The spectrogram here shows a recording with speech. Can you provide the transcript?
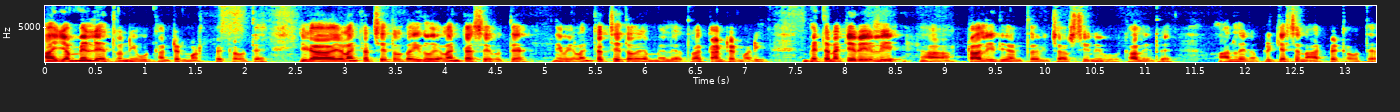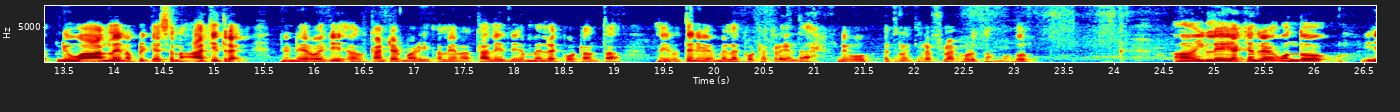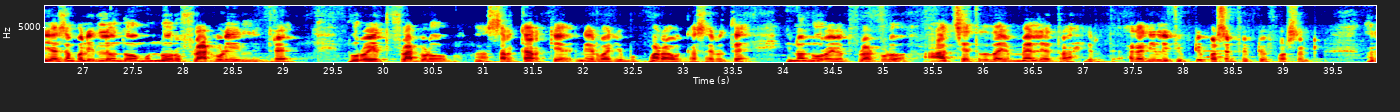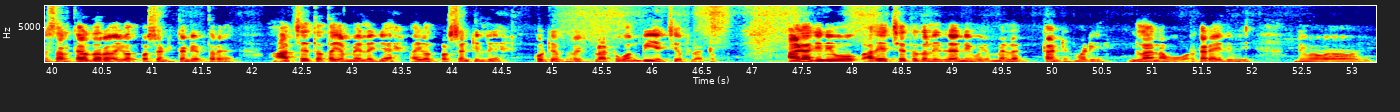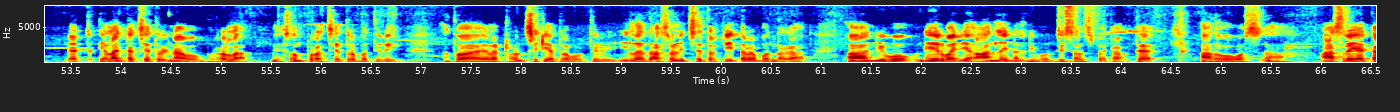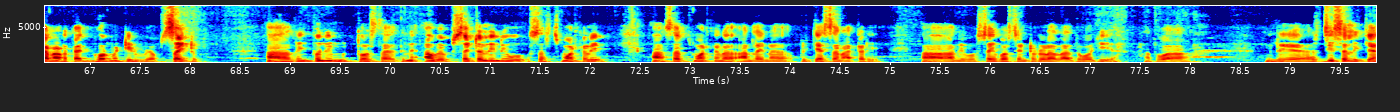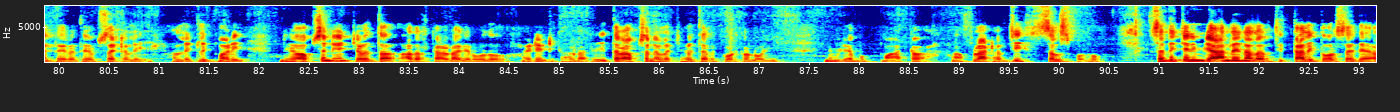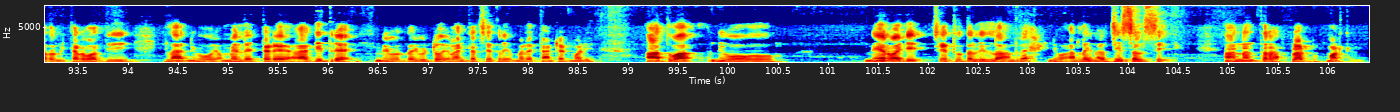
ಆ ಎಂ ಎಲ್ ಎ ಹತ್ರ ನೀವು ಕಂಟೆಂಟ್ ಮಾಡಬೇಕಾಗುತ್ತೆ ಈಗ ಯಲಹಂಕ ಕ್ಷೇತ್ರದ ಇದು ಯಲಹಂಕ ಇರುತ್ತೆ ನೀವು ಯಲಹಂಕ ಕ್ಷೇತ್ರದ ಎಂ ಎಲ್ ಎ ಹತ್ರ ಕಾಂಟ್ಯಾಕ್ಟ್ ಮಾಡಿ. ಬೆತ್ತನಕೆರೆಯಲ್ಲಿ ಆ, ಖಾಲಿ ಅಂತ ವಿಚಾರಿಸಿ ನೀವು ಖಾಲಿ ಇದ್ದರೆ ಆನ್ಲೈನ್ ಅಪ್ಲಿಕೇಶನ್ ಹಾಕಬೇಕಾಗುತ್ತೆ. ನೀವು ಆನ್ಲೈನ್ ಅಪ್ಲಿಕೇಶನ್ ಹಾಕಿದರೆ ನೀವು ನೇರವಾಗಿ ಅಲ್ಲಿ ಕಾಂಟ್ಯಾಕ್ಟ್ ಮಾಡಿ. ಅಲ್ಲೇನಾದ್ರು ಖಾಲಿ ಇದೆ ಎಂ ಎಲ್ ಎ ಕೋಟ ಅಂತ ಇರುತ್ತೆ. ನೀವು ಎಂ ಎಲ್ ಎ ಕೋಟ ಕಡೆಯಿಂದ ನೀವು ಬೆತ್ತನಕೆರೆ ಫ್ಲ್ಯಾಟ್ಗಳು ತೊಗೊಬೋದು. ಇಲ್ಲಿ ಯಾಕೆಂದರೆ ಒಂದು ಈ ಎಕ್ಸಾಂಪಲ್ ಇಲ್ಲಿ ಒಂದು ಮುನ್ನೂರು ಫ್ಲ್ಯಾಟ್ಗಳು ಇಲ್ಲಿದ್ದರೆ ನೂರೈವತ್ತು ಫ್ಲ್ಯಾಟ್ಗಳು ಸರ್ಕಾರಕ್ಕೆ ನೇರವಾಗಿ ಬುಕ್ ಮಾಡೋ ಅವಕಾಶ ಇರುತ್ತೆ. ಇನ್ನು ನೂರೈವತ್ತು ಫ್ಲ್ಯಾಟ್ಗಳು ಆ ಕ್ಷೇತ್ರದ ಎಂ ಎಲ್ ಎ ಹತ್ರ ಇರುತ್ತೆ. ಹಾಗಾಗಿ ಇಲ್ಲಿ ಫಿಫ್ಟಿ ಪರ್ಸೆಂಟ್ ಫಿಫ್ಟಿ ಪರ್ಸೆಂಟ್. ಅಂದರೆ ಸರ್ಕಾರದವರು ಐವತ್ತು ಪರ್ಸೆಂಟ್ ಇಟ್ಕೊಂಡಿರ್ತಾರೆ. ಆ ಕ್ಷೇತ್ರದ ಎಂ ಎಲ್ ಎಗೆ ಐವತ್ತು ಪರ್ಸೆಂಟ್ ಇಲ್ಲಿ ಕೊಟ್ಟಿರ್ತಾರೆ ಈ flat one B H A flat ಹಾಗಾಗಿ ನೀವು ಅದೇ ಕ್ಷೇತ್ರದಲ್ಲಿದ್ದರೆ ನೀವು ಎಂ ಎಲ್ ಎ ಕಾಂಟ್ಯಾಕ್ಟ್ ಮಾಡಿ. ಇಲ್ಲ, ನಾವು ಹೊರಗಡೆ ಇದ್ದೀವಿ. ನೀವು ಯಲಹಂಕ ಕ್ಷೇತ್ರಕ್ಕೆ ನಾವು ಬರೋಲ್ಲ. ಯಶವಂತಪುರ ಕ್ಷೇತ್ರ ಬರ್ತೀವಿ. ಅಥವಾ ಎಲೆಕ್ಟ್ರಾನ್ ಸಿಟಿ ಹತ್ರ ಬರ್ತೀವಿ ಇಲ್ಲ ದಾಸರಳ್ಳಿ ಕ್ಷೇತ್ರಕ್ಕೆ ಈ ಥರ ಬಂದಾಗ ನೀವು ನೇರವಾಗಿ ಆನ್ಲೈನಲ್ಲಿ ನೀವು ಅರ್ಜಿ ಸಲ್ಲಿಸ್ಬೇಕಾಗುತ್ತೆ. ಅದು ಹೊಸ ಆಶ್ರಯ ಕರ್ನಾಟಕ ಗೌರ್ಮೆಂಟಿನ ವೆಬ್ಸೈಟು. ಲಿಂಕು ನಿಮ್ಗೆ ತೋರಿಸ್ತಾ ಇರ್ತೀನಿ. ಆ ವೆಬ್ಸೈಟಲ್ಲಿ ನೀವು ಸರ್ಚ್ ಮಾಡ್ಕೊಳ್ಳಿ. ಸರ್ಚ್ ಮಾಡ್ಕೊಂಡು ಆನ್ಲೈನ್ ಅಪ್ಲಿಕೇಶನ್ ಹಾಕೊಳ್ಳಿ ನೀವು ಸೈಬರ್ ಸೆಂಟರ್ಗಳಲ್ಲಾದರೂ ಹೋಗಿ ಅಥವಾ ಇಲ್ಲಿ ಅರ್ಜಿ ಸಲ್ಲಿಕೆ ಅಂತ ಇರುತ್ತೆ ವೆಬ್ಸೈಟಲ್ಲಿ. ಅಲ್ಲಿ ಕ್ಲಿಕ್ ಮಾಡಿ, ನೀವು ಆಪ್ಷನ್ ಏನು ಕೇಳುತ್ತಾ ಆಧಾರ್ ಕಾರ್ಡ್ ಆಗಿರ್ಬೋದು, ಐಡೆಂಟಿ ಕಾರ್ಡ್ ಆಗಿರ್ಬೋದು, ಈ ಥರ ಆಪ್ಷನ್ ಎಲ್ಲ ಕೇಳ್ತಾ ಅದಕ್ಕೆ ಕೊಡ್ಕೊಂಡು ಹೋಗಿ ನಿಮಗೆ ಬುಕ್ ಮಾಡಿ ಫ್ಲಾಟ್ ಅರ್ಜಿ ಸಲ್ಲಿಸ್ಬೋದು. ಸದ್ಯಕ್ಕೆ ನಿಮಗೆ ಆನ್ಲೈನಲ್ಲಿ ಅರ್ಜಿ ಖಾಲಿ ತೋರಿಸ್ತಾ ಇದೆ, ಅದನ್ನು ನಿಖರವಾಗಿ ಇಲ್ಲ, ನೀವು ಎಂ ಎಲ್ ಎ ಕಡೆ ಆಗಿದ್ದರೆ ನೀವು ದಯವಿಟ್ಟು ಲಂಕ ಕ್ಷೇತ್ರ ಎಂ ಎಲ್ ಎ ಕಾಂಟ್ಯಾಕ್ಟ್ ಮಾಡಿ. ಅಥವಾ ನೀವು ನೇರವಾಗಿ ಕ್ಷೇತ್ರದಲ್ಲಿಲ್ಲ ಅಂದರೆ ನೀವು ಆನ್ಲೈನ್ ಅರ್ಜಿ ಸಲ್ಲಿಸಿ, ಆ ನಂತರ ಫ್ಲಾಟ್ ಬುಕ್ ಮಾಡ್ಕೊಳ್ಳಿ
